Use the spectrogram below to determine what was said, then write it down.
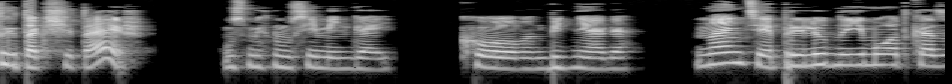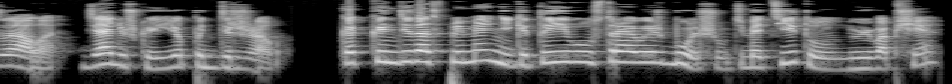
«Ты так считаешь?» — усмехнулся Еменьгай. Колван, бедняга. Нантия прилюдно ему отказала, дядюшка ее поддержал. Как кандидат в племянники ты его устраиваешь больше, у тебя титул, ну и вообще.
